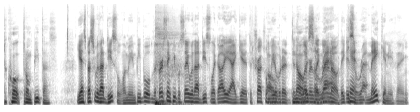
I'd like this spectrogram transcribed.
To quote Trompitas. Yeah, especially without diesel. I mean, people. The first thing people say without diesel, like, "Oh yeah, I get it. The trucks won't be Oh, able to, to no, deliver." it's like, no, no, they It's can't make anything.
